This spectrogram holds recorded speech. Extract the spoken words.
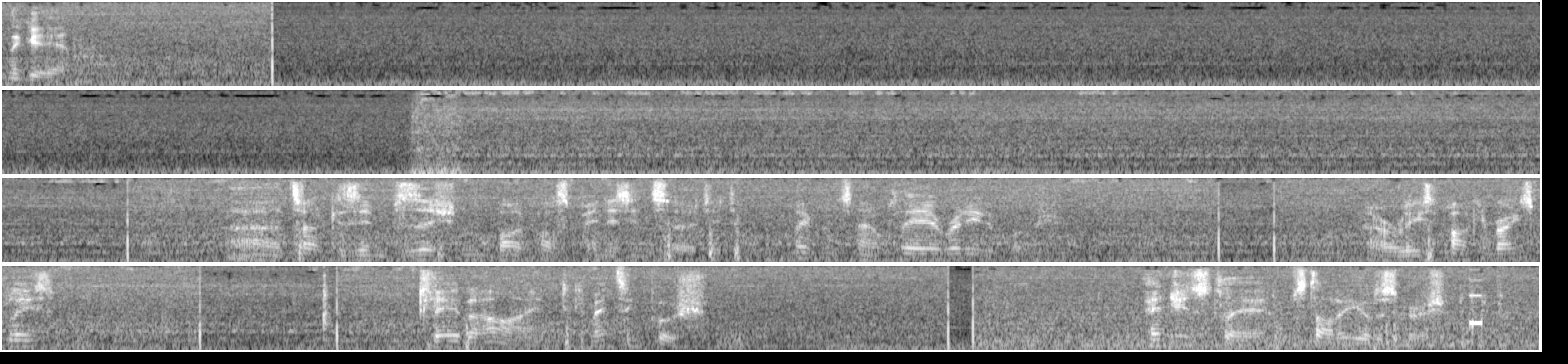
In the gear. Uh, tug is in position, bypass pin is inserted. Apron's now clear, ready to push. Now release parking brakes please. Clear behind, commencing push. Engine's clear, start at your discretion.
